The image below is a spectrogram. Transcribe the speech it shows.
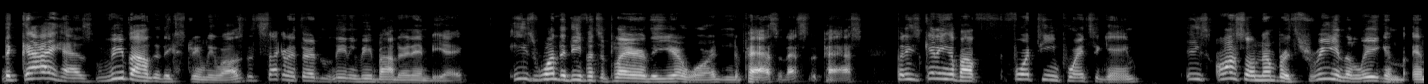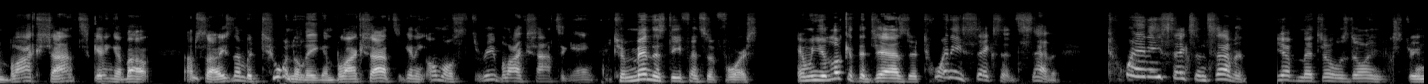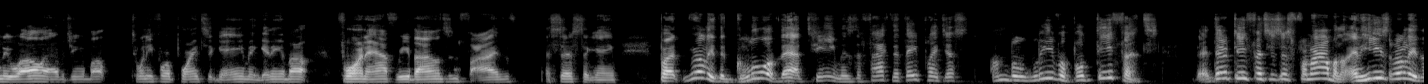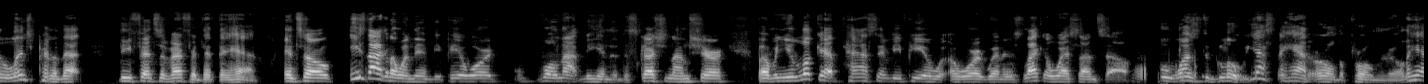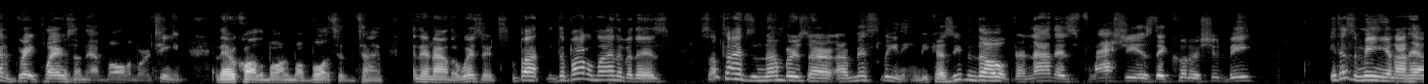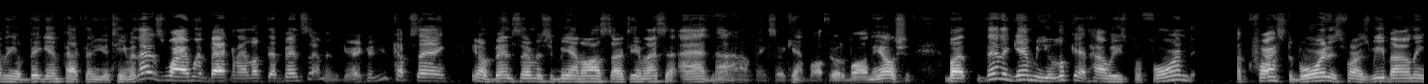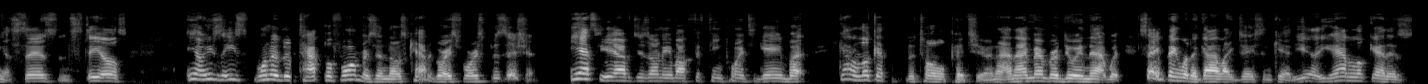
The guy has rebounded extremely well. He's the second or third leading rebounder in NBA. He's won the Defensive Player of the Year award in the past, and that's the past. But he's getting about 14 points a game. He's also number three in the league in, in block shots, getting about I'm sorry, he's number two in the league in block shots, getting almost three block shots a game. Tremendous defensive force. And when you look at the Jazz, they're 26 and 7. 26 and 7. You have Mitchell, who's doing extremely well, averaging about 24 points a game and getting about four and a half rebounds and five assists a game. But really, the glue of that team is the fact that they play just unbelievable defense. Their defense is just phenomenal. And he's really the linchpin of that defensive effort that they have. And so he's not going to win the MVP award. Will not be in the discussion, I'm sure. But when you look at past MVP award winners like a Wes Unseld, who was the glue, yes, they had Earl the Pearlman Earl. They had great players on that Baltimore team, and they were called the Baltimore Bullets at the time, and they're now the Wizards. But the bottom line of it is, sometimes the numbers are, are misleading because even though they're not as flashy as they could or should be, it doesn't mean you're not having a big impact on your team. And that is why I went back and I looked at Ben Simmons, Gary, because you kept saying, you know, Ben Simmons should be on All Star team. And I said, ah, no, nah, I don't think so. He can't ball throw the ball in the ocean. But then again, when you look at how he's performed across the board as far as rebounding, assists, and steals, you know, he's he's one of the top performers in those categories for his position. Yes, he averages only about 15 points a game, but got to look at the total picture. And I, and I remember doing that with same thing with a guy like Jason Kidd. You you had to look at his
